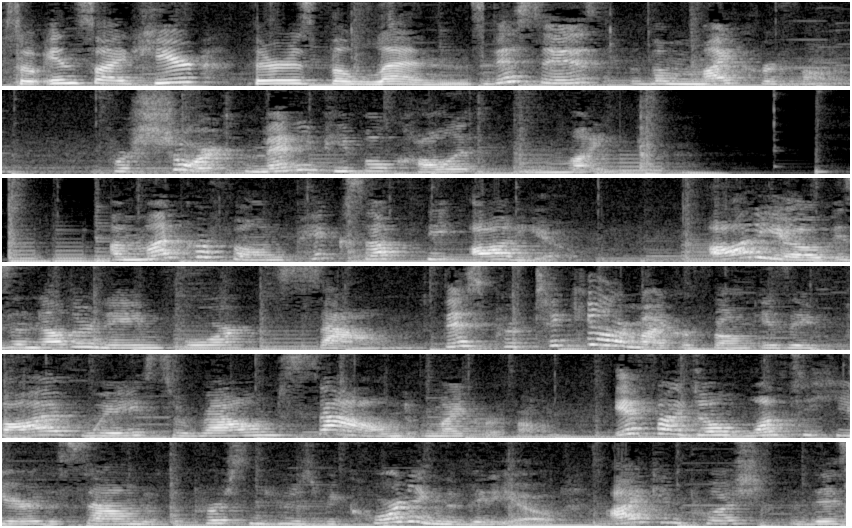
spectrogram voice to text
So inside here, there is the lens. This is the microphone. For short, many people call it mic. A microphone picks up the audio. Audio is another name for sound. This particular microphone is a five-way surround sound microphone. If I don't want to hear the sound of the person who's recording the video, I can push this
